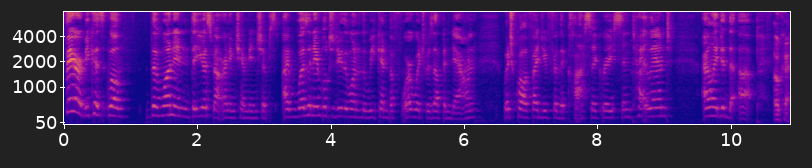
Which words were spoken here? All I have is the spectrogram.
fair because well, the one in the U.S. Mountain Running Championships, I wasn't able to do the one the weekend before, which was up and down, which qualified you for the classic race in Thailand. I only did the up, okay.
